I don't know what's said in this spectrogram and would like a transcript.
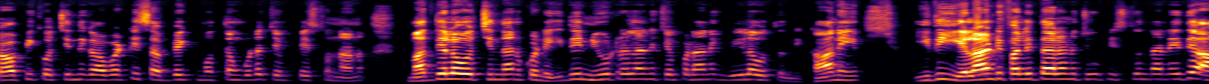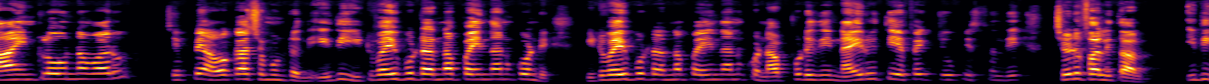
టాపిక్ వచ్చింది కాబట్టి సబ్జెక్ట్ మొత్తం కూడా చెప్పేస్తున్నాను. మధ్యలో వచ్చింది అనుకోండి ఇది న్యూట్రల్ అని చెప్పడానికి వీలవుతుంది. కానీ ఇది ఎలాంటి ఫలితాలను చూపిస్తుంది అనేది ఆ ఇంట్లో ఉన్నవారు చెప్పే అవకాశం ఉంటుంది. ఇది ఇటువైపు టర్నప్ అయింది అనుకోండి ఇటువైపు టర్నప్ అయింది అనుకోండి అప్పుడు ఇది నైరుతి ఎఫెక్ట్ చూపిస్తుంది చెడు ఫలితాలు. ఇది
